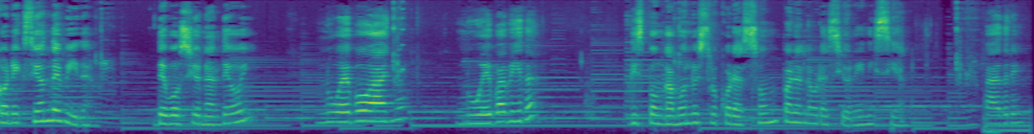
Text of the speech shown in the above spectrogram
Conexión de vida. Devocional de hoy. Nuevo año, nueva vida. Dispongamos nuestro corazón para la oración inicial. Padre,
